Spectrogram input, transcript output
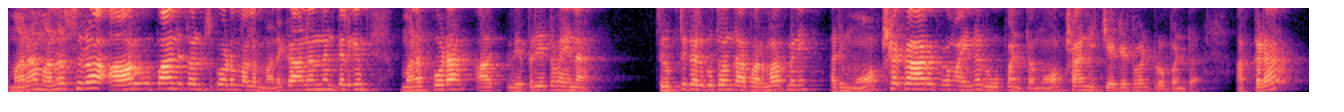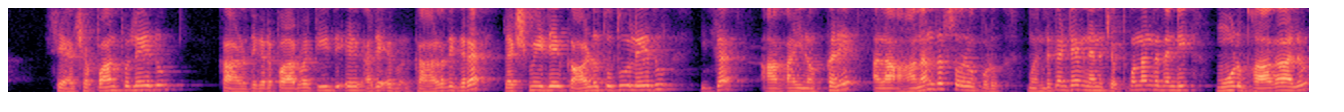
మన మనస్సులో ఆ రూపాన్ని తలుచుకోవడం వల్ల మనకి ఆనందం కలిగి మనకు కూడా ఆ విపరీతమైన తృప్తి కలుగుతోంది ఆ పరమాత్మని. అది మోక్షకారకమైన రూపంట మోక్షాన్ని ఇచ్చేటటువంటి రూపంట. అక్కడ శేషపాన్పు లేదు కాళ్ళ దగ్గర పార్వతీదేవి అదే కాళ్ళ దగ్గర లక్ష్మీదేవి కాళ్ళు తుతూ లేదు. ఇంకా ఆయన ఒక్కడే అలా ఆనంద స్వరూపుడు. ఎందుకంటే నేను చెప్పుకున్నాం కదండి మూడు భాగాలు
